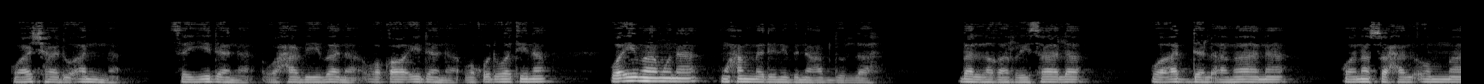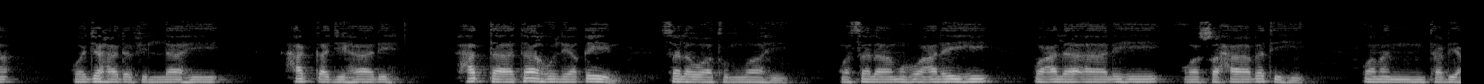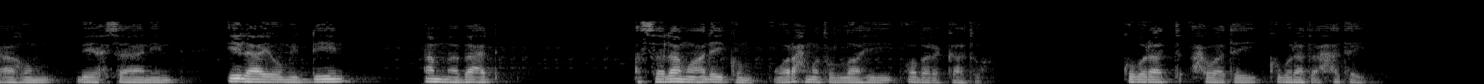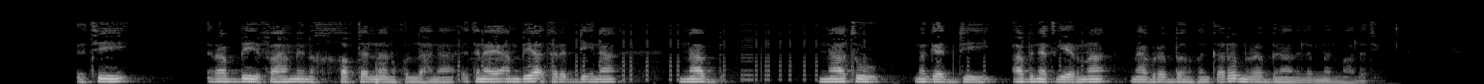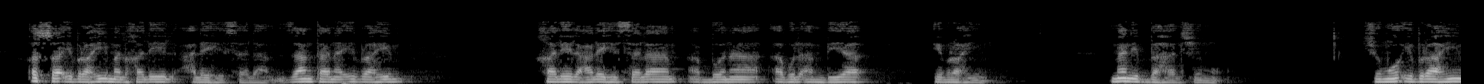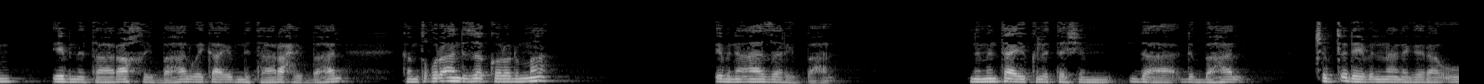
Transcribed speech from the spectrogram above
وأشهد أن سيدنا وحبيبنا وقائدنا وقدوتنا وإمامنا محمد بن عبد الله بلغ الرسالة وأدى الأمانة ونصح الأم وجهد في الله حق جهاده حتى أتاه اليقين صلوات الله وسلامه عليه وعلى آله وصحابته ومن تبعهم بإحسان إلى يوم الدين أما بعد السلام عليكم ورحمة الله وبركاته كبرأحو كبرت أح እቲ ረቢ ፋህሚ ንክኸፍተልና ንኩላህና እቲ ናይ ኣንብያ ተረዲእና ናብ ናቱ መገዲ ኣብነት ገይርና ናብ ረቢ ንክንቀርብ ንረብና ንልመን ማለት እዩ ቅሳ ኢብራሂም ኣልኸሊል ዓለይህ ሰላም ዛንታ ናይ ኢብራሂም ኸሊል ዓለይህ ሰላም ኣቦና ኣቡልኣንብያ ኢብራሂም መን ይበሃል ሽሙ ሽሙ ኢብራሂም እብኒ ታራኽ ይበሃል ወይ ከዓ እብኒ ታራሕ ይበሃል ከምቲ ቁርን ዝዘከሮ ድማ እብኒ ኣዘር ይበሃል ንምንታይ እዩ ክልተ ሽም ደኣ ዝበሃል ጭብጢ ደይብልና ነገር ኣብኡ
